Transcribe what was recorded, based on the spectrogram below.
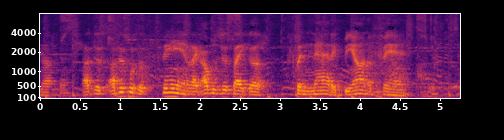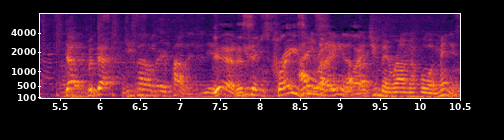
Nothing. I just I just was a fan. Like I was just like a fanatic, beyond a fan. That, but that You sound very polished. yeah, this seems crazy, I didn't know that right? either. I Like, thought you've been rhyming for a minute.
